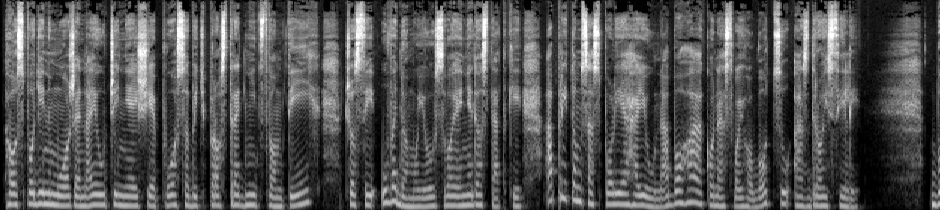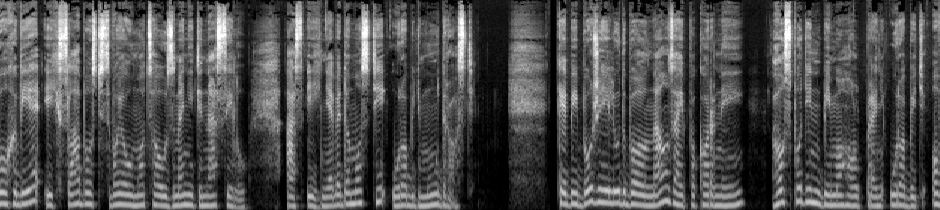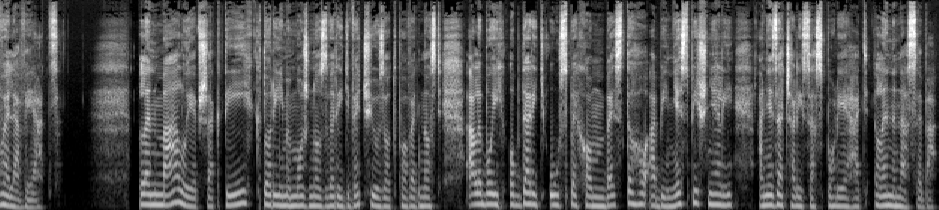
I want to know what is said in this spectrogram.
Hospodin môže najúčinnejšie pôsobiť prostredníctvom tých, čo si uvedomujú svoje nedostatky a pritom sa spoliehajú na Boha ako na svojho vodcu a zdroj sily. Boh vie ich slabosť svojou mocou zmeniť na silu a z ich nevedomosti urobiť múdrosť. Keby Boží ľud bol naozaj pokorný, hospodin by mohol preň urobiť oveľa viac. Len málo je však tých, ktorým možno zveriť väčšiu zodpovednosť alebo ich obdariť úspechom bez toho, aby nespišneli a nezačali sa spoliehať len na seba.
